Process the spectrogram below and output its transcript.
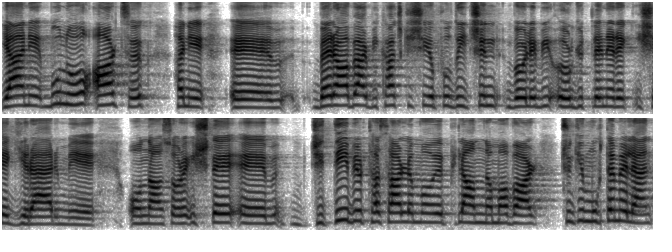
yani bunu artık hani e, beraber birkaç kişi yapıldığı için böyle bir örgütlenerek işe girer mi? Ondan sonra işte e, ciddi bir tasarlama ve planlama var. Çünkü muhtemelen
